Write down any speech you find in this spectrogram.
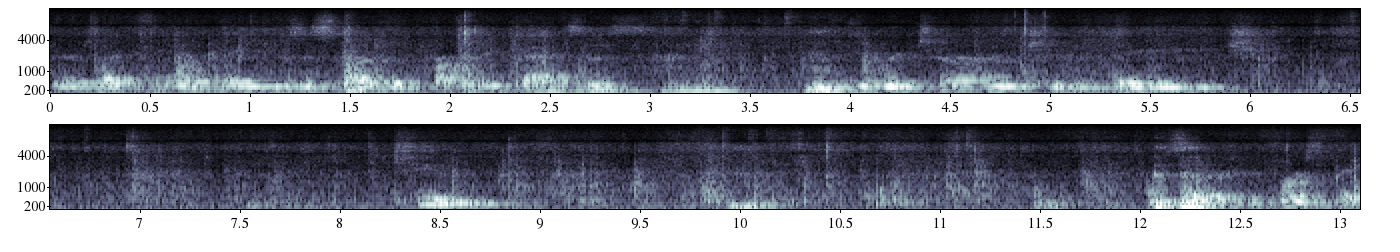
There's like four pages. It started with property taxes. If you return to page two, I'm sorry, the first page.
